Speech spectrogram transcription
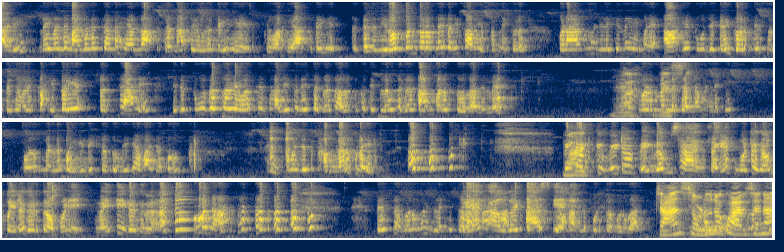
आणि नाही म्हणजे माझ्या लक्षात हे यांना त्यांना असं एवढं काही हे किंवा हे असं काही हे- त्यांनी विरोध पण करत नाहीत आणि फार हे पण नाही करत पण आज म्हणले की नाही म्हणे आहे तू जे काही करतेस ना त्याच्यामध्ये काहीतरी तथ्य आहे की ते तू जसं व्यवस्थित झालीस आणि सगळं झालं तसं तिथलं सगळं काम परत सुरू झालेलं आहे वा म्हणून म्हणलं बेस्ट त्यांना म्हणलं की म्हणून म्हणलं पहिली दीक्षा तुम्ही घ्या माझ्याकडून म्हणजे तू थांबणारच नाही मार्ग मीटअप एकदम छान सगळ्यात मोठं काम पहिलं करतो आपण हे माहितीये का तुला हो ना तेच ना म्हणून म्हटलं की चला सगळ्यात आता आज- अवघड आज task आहे हा. म्हटलं पुढचा गुरुवार चान्स सोडू नको अर्चना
